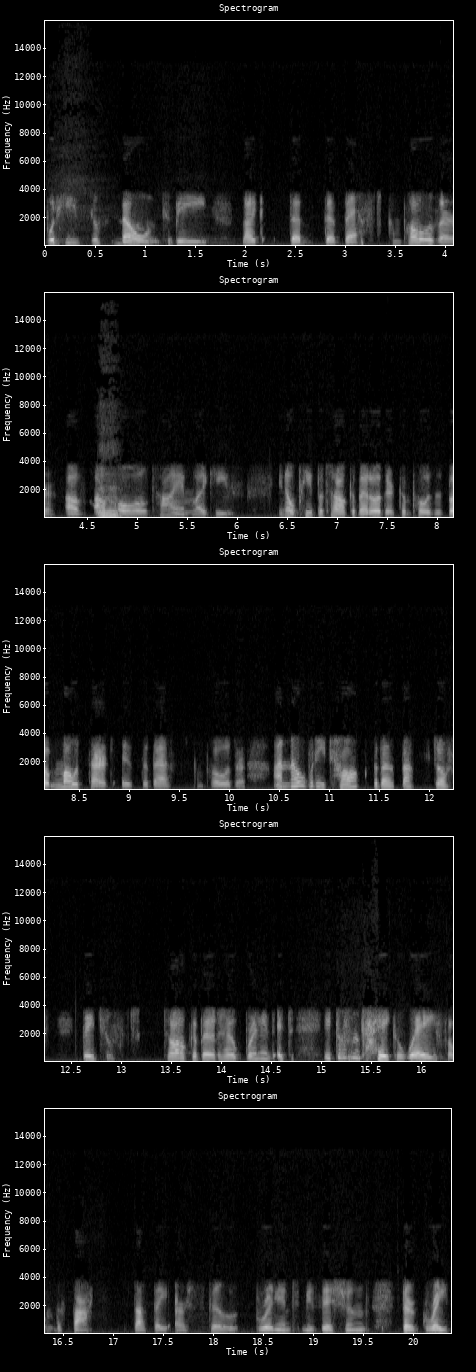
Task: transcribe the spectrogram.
But he's just known to be like the the best composer of of mm-hmm. all time. Like he's, you know, people talk about other composers, but Mozart is the best composer, and nobody talks about that stuff. They just talk about how brilliant it. It doesn't take away from the fact that they are still brilliant musicians. They're great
